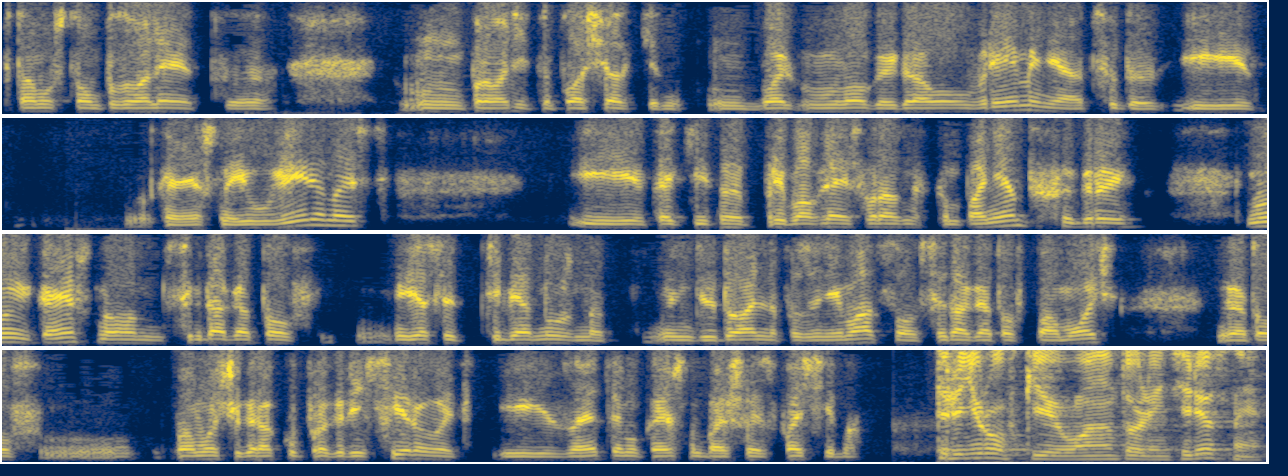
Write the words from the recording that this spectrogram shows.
потому что он позволяет э, проводить на площадке много игрового времени, отсюда и, конечно, и уверенность и какие-то прибавляешь в разных компонентах игры. Ну и, конечно, он всегда готов, если тебе нужно индивидуально позаниматься, он всегда готов помочь, готов помочь игроку прогрессировать, и за это ему, конечно, большое спасибо. Тренировки у Анатолия интересные?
